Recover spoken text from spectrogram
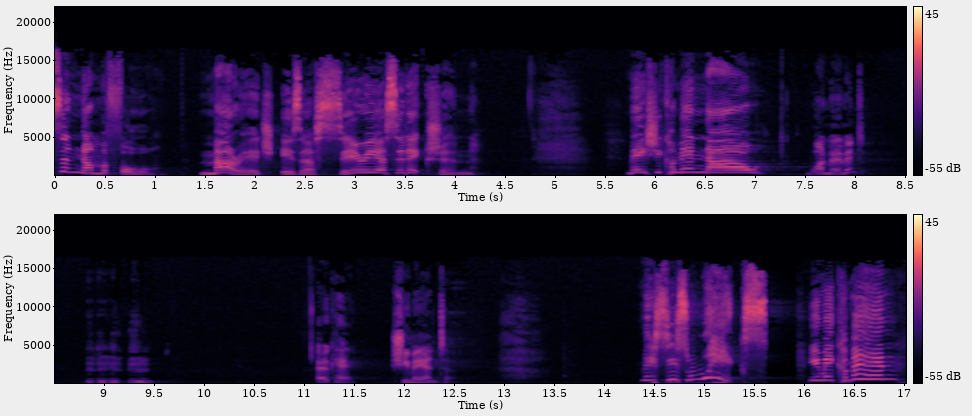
lesson number four marriage is a serious addiction. May she come in now? One moment. okay, she may enter. Mrs. Wix, you may come in.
